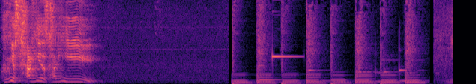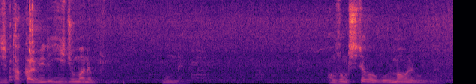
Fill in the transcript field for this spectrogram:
그게 사기야 사기. 이 집 닭갈비를 2주 만에 먹네. 방송 시작하고 얼마 만에 먹는 거야?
